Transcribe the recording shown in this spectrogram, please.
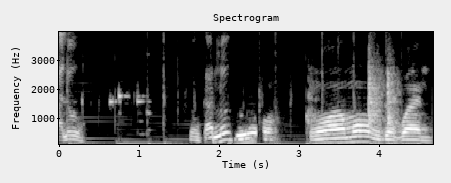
Aló. Don Carlos. ¿Cómo vamos, don Juan?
